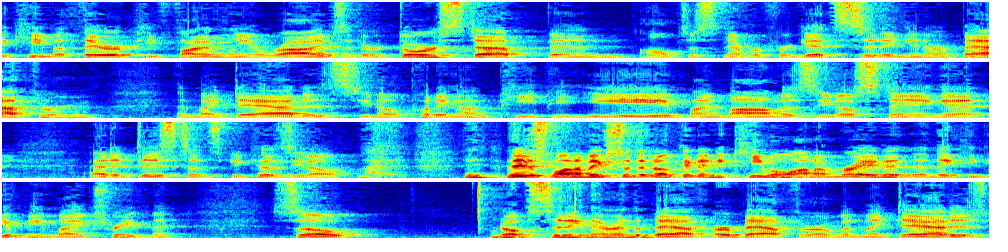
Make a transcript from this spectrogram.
the chemotherapy finally arrives at our doorstep, and I'll just never forget sitting in our bathroom. And my dad is, you know, putting on PPE. My mom is, you know, staying at at a distance because, you know, they just want to make sure they don't get any chemo on them, right? And then they can give me my treatment. So you know, I'm sitting there in the bath our bathroom, and my dad is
